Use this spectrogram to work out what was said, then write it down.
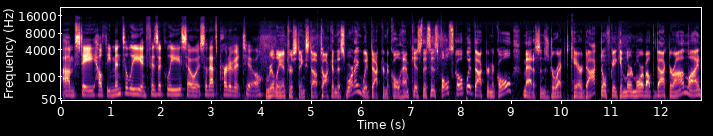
um, stay healthy mentally and physically so so that's part of it too Really interesting stuff. Talking this morning with Dr. Nicole Hemkes. This is Full Scope with Dr. Nicole, Madison's Direct Care Doc. Don't forget you can learn more about the doctor online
